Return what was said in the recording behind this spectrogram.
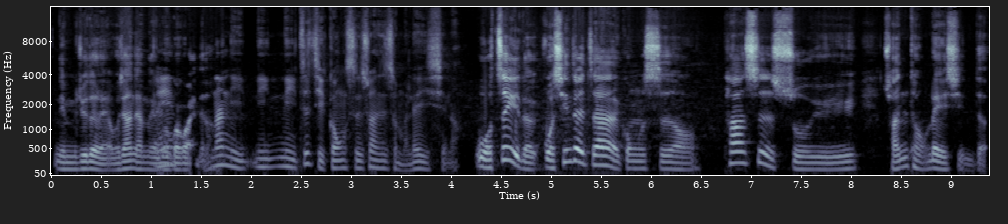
你们觉得嘞？我这样讲有没有诶怪怪的？那你你你自己公司算是什么类型啊？我这里的我现在在的公司哦，它是属于传统类型的，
